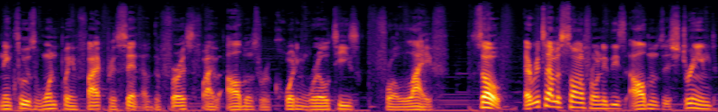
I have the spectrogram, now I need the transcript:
and includes 1.5% of the first five albums recording royalties for life. So, every time a song from one of these albums is streamed,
